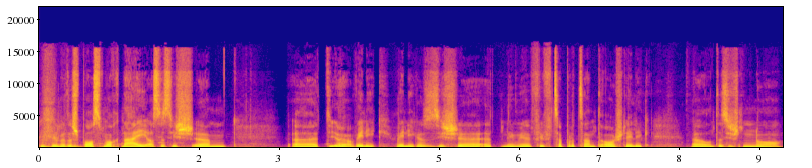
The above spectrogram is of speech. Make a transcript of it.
weil mir das Spaß macht. Nein, also es ist... Ähm, Äh, die, äh, wenig, wenig. Also es ist äh, eine 15% Anstellung äh, und das ist noch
